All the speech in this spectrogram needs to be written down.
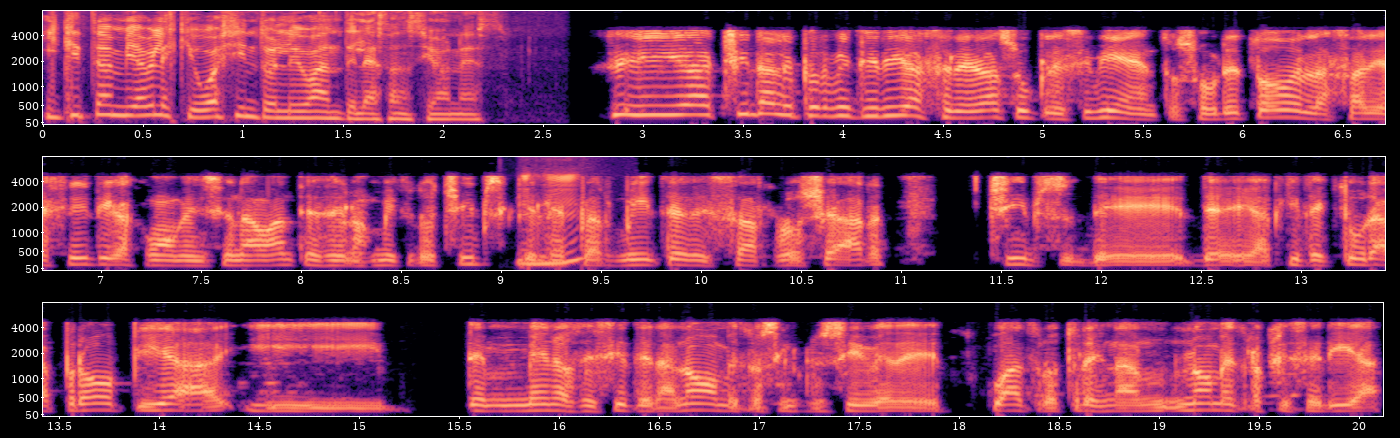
¿Y qué tan viable es que Washington levante las sanciones? Sí, a China le permitiría acelerar su crecimiento, sobre todo en las áreas críticas, como mencionaba antes, de los microchips, que le permite desarrollar chips de, de arquitectura propia y de menos de 7 nanómetros, inclusive de 4 o 3 nanómetros, que sería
